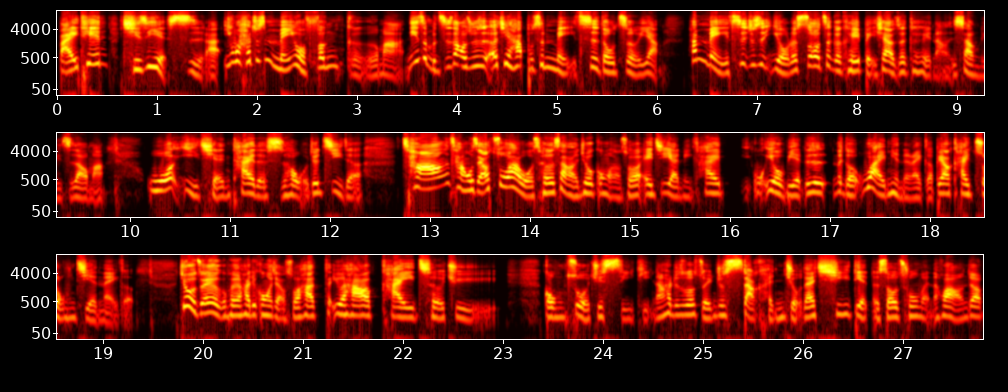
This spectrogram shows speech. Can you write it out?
白天其实也是啦，因为它就是没有分隔嘛。你怎么知道？就是而且它不是每次都这样，他每次就是有的时候这个可以北下，有这个可以南上，你知道吗？我以前开的时候，我就记得常常我只要坐在我车上，就跟我说：“哎，既然你开右边，就是那个外面的那个，不要开中间那个。”就我昨天有个朋友，他就跟我讲说，他因为他要开车去工作去 CT，然后他就说昨天就 stuck 很久，在七点的时候出门的话，好像就要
